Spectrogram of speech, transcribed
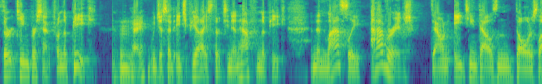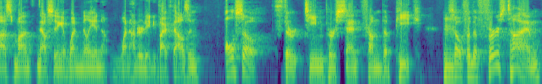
13% from the peak. Mm-hmm. Okay. We just said HPI is 13 and a half from the peak. And then lastly, average down $18,000 last month, now sitting at 1,185,000. Also 13% from the peak. Mm. So for the first time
